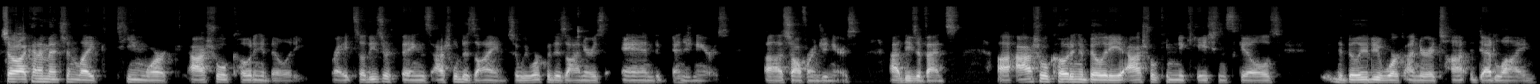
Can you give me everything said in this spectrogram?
So I kind of mentioned like teamwork, actual coding ability, right? So these are things, actual design. So we work with designers and engineers, uh, software engineers at these events. Uh, actual coding ability, actual communication skills, the ability to work under a deadline,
